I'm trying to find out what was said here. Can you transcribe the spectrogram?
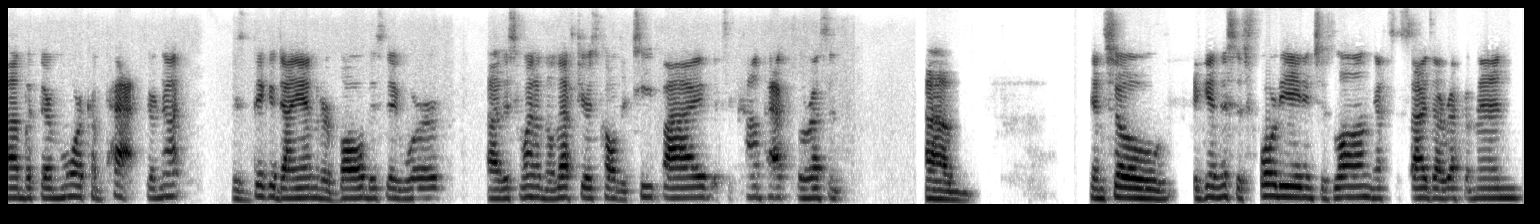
uh, but they're more compact. They're not as big a diameter bulb as they were. Uh, this one on the left here is called the T5. It's a compact fluorescent. Um, and so, again, this is 48 inches long. That's the size I recommend.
